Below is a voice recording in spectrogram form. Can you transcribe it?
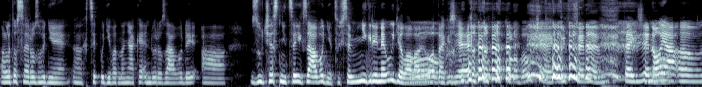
letos se rozhodně chci podívat na nějaké enduro závody a zúčastnit se jich závodně, což jsem nikdy neudělala, oh. jo, takže... Klobouček, už předem. takže no, no já uh,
